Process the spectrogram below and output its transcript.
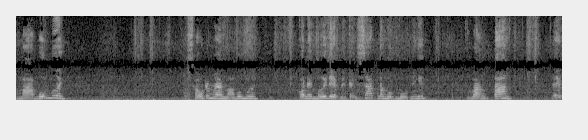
mã 40 600 ngàn, mã 40 con này mới đẹp này, cảnh sát 511 nha anh em. Vàng tan, đẹp.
